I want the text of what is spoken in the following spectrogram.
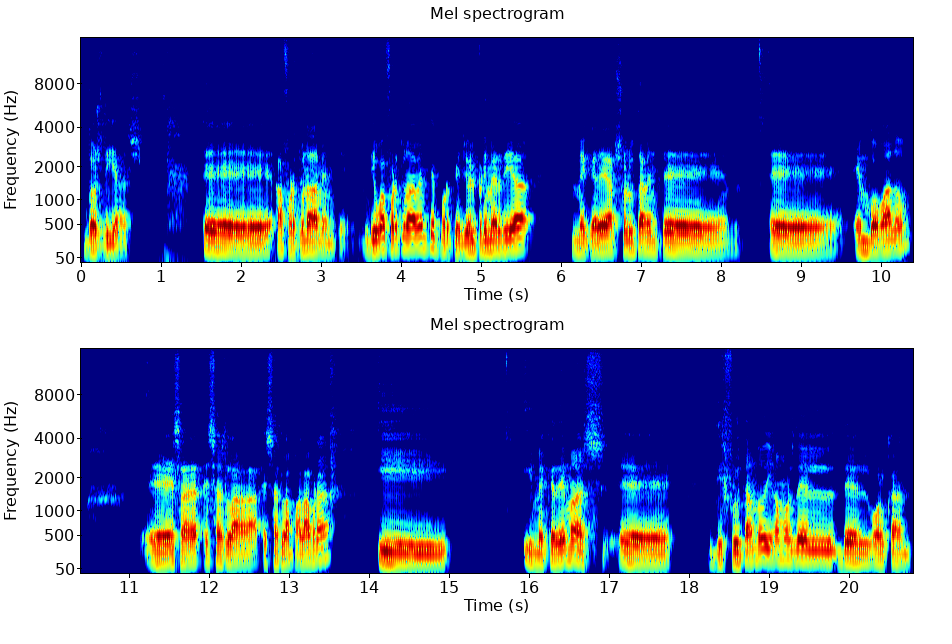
dos días. Eh, afortunadamente. Digo afortunadamente porque yo el primer día me quedé absolutamente eh, embobado eh, esa, esa, es la, esa, es la, palabra, y, y me quedé más eh, disfrutando, digamos, del, del, volcán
